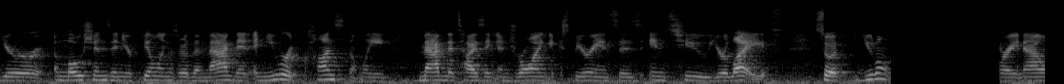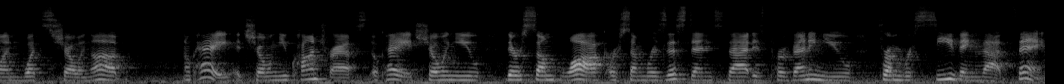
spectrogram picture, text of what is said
your emotions and your feelings are the magnet, and you are constantly magnetizing and drawing experiences into your life. So if you don't right now and what's showing up, okay, it's showing you contrast. Okay, it's showing you there's some block or some resistance that is preventing you from receiving that thing,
